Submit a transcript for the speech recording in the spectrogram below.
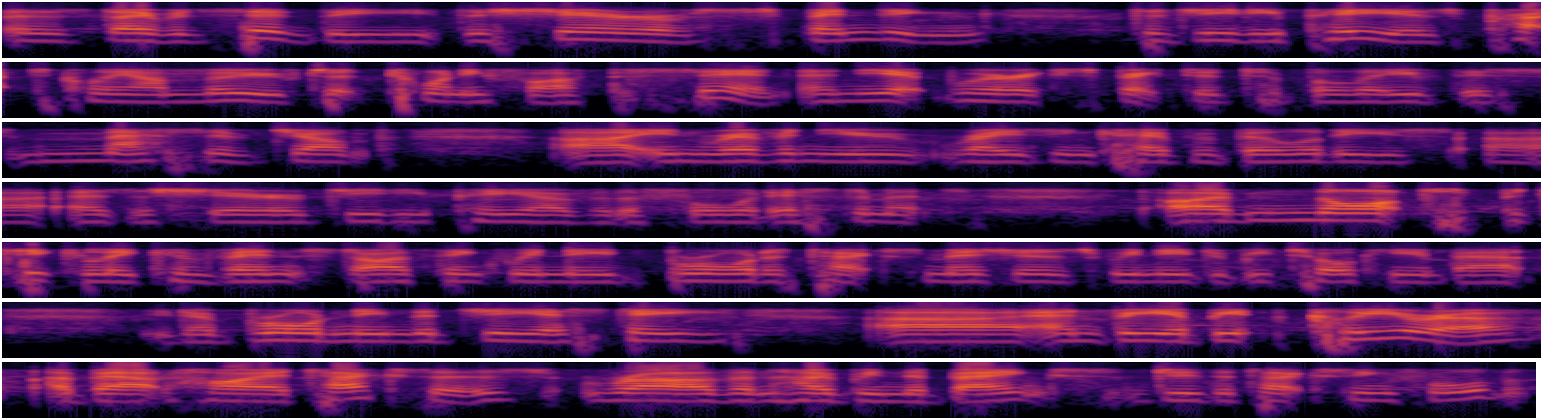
as David said, the, the share of spending to GDP is practically unmoved at 25%, and yet we're expected to believe this massive jump uh, in revenue raising capabilities uh, as a share of GDP over the forward estimates. I'm not particularly convinced. I think we need broader tax measures. We need to be talking about, you know, broadening the GST uh, and be a bit clearer about higher taxes rather than hoping the banks do the taxing for them.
